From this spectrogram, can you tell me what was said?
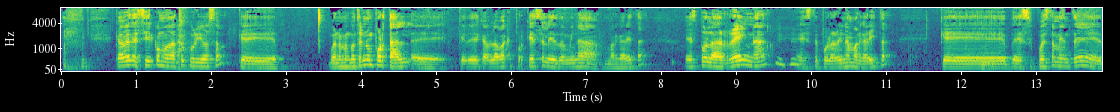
Cabe decir como dato curioso que, bueno, me encontré en un portal eh, que, de- que hablaba que por qué se le denomina Margareta. Es por la reina, este, por la reina Margarita, que eh, supuestamente eh,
